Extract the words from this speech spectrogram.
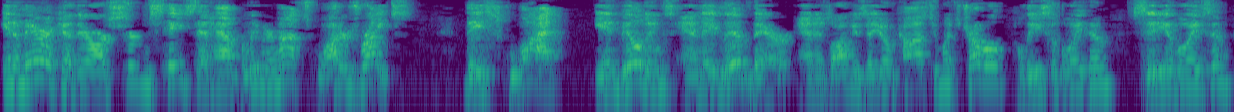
In America, there are certain states that have, believe it or not, squatters' rights. They squat in buildings and they live there, and as long as they don't cause too much trouble, police avoid them, city avoids them,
